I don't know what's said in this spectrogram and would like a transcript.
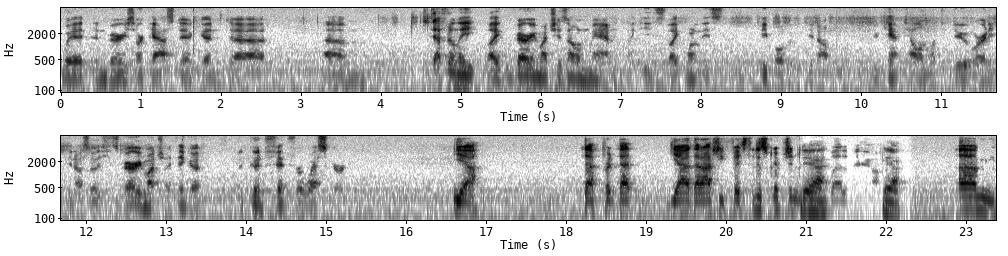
wit and very sarcastic and uh, um, definitely like very much his own man. Like he's like one of these people who you know you can't tell him what to do or any you know. So he's very much I think a, a good fit for Wesker. yeah. That pr- that yeah, that actually fits the description Yeah. well. Yeah. Um,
